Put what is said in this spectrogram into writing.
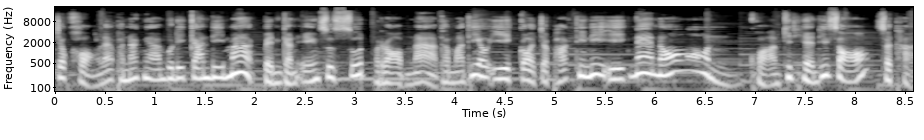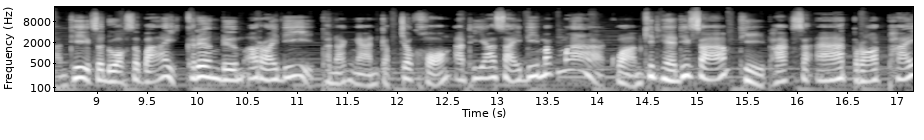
เจ้าของและพนักงานบริการดีมาก เป็นกันเองสุดๆ รอบหน้าถ้ามาเที่ยวอีกก็จะพักที่นี่อีกแน่นอน ความคิดเห็นที่ 2 สถานที่สะดวกสบาย เครื่องดื่มอร่อยดี พนักงานกับเจ้าของอัธยาศัยดีมากๆ ความคิดเห็นที่ 3 ที่พักสะอาดปลอดภัย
